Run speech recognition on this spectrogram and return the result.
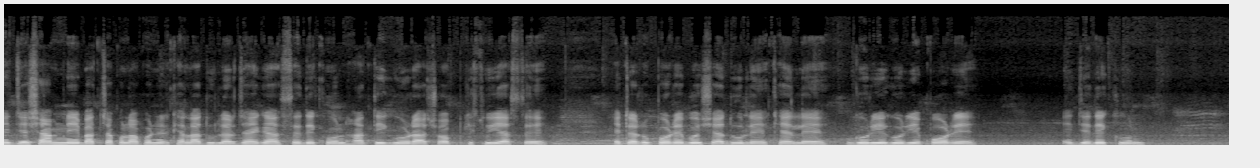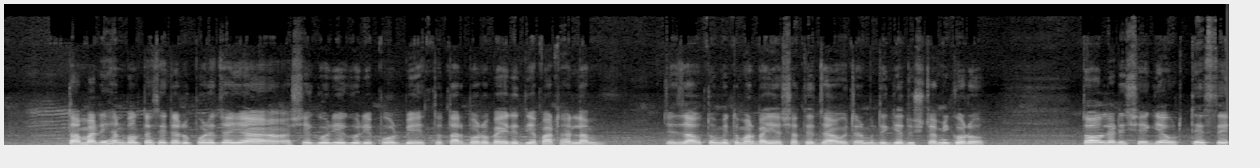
এই যে সামনে বাচ্চা পোলাপনের খেলাধুলার জায়গা আছে, দেখুন, হাতি, ঘোড়া সব কিছুই আছে। এটার উপরে বৈশা ধুলে, খেলে, গড়িয়ে গড়িয়ে পড়ে এই যে দেখুন। তো আমার রিহান বলতেছে, এটার উপরে যাইয়া সে গড়িয়ে গড়িয়ে পড়বে। তো তার বড় বাইরে দিয়ে পাঠালাম যে, যাও তুমি তোমার ভাইয়ের সাথে যাও, এটার মধ্যে গিয়ে দুষ্টামি করো। তো অলরেডি সে গিয়ে উঠতেছে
